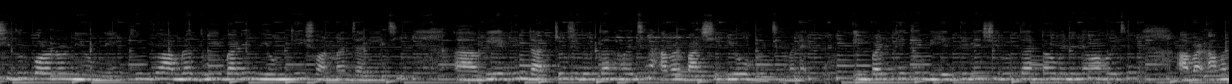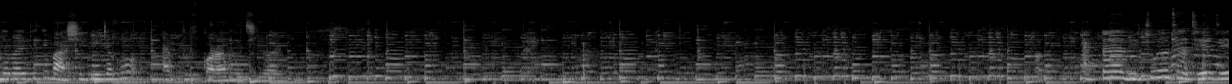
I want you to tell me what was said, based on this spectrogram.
সিঁদুর পরানোর নিয়ম নেই। কিন্তু আমরা দুই বাড়ির নিয়মকেই সম্মান জানিয়েছি। বিয়ের দিন রাত্রেও সিঁদুরদান হয়েছে, আবার বাসি বিয়েও হয়েছে। মানে এই বাড়ি থেকে বিয়ের দিনের সিঁদুরদানটাও মেনে নেওয়া হয়েছে, আবার আমাদের বাড়ি থেকে বাসি বিয়েটাকেও অ্যাপ্রুভ করা হয়েছিল আর কি। রিচুয়ালস আছে যে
